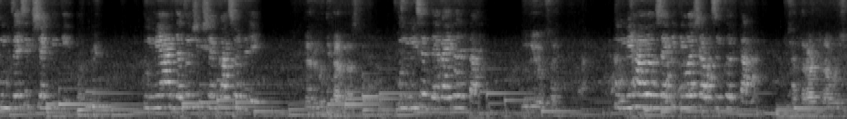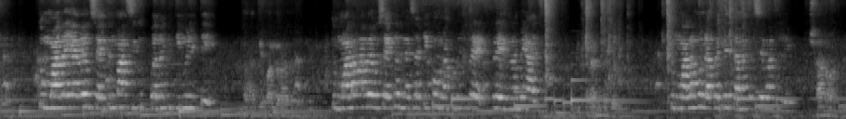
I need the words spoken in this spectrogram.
तुमचे शिक्षण किती? तुम्ही अर्ध्यातून शिक्षण का सोडले? घरगुती कारभार असतो. तुम्ही सध्या काय करता? दूध व्यवसाय. तुम्ही हा व्यवसाय किती वर्षापासून करता? सतरा अठरा वर्ष. तुम्हाला या व्यवसायातून मासिक उत्पन्न किती मिळते? दहा ते पंधरा हजार. तुम्हाला हा व्यवसाय करण्यासाठी कोणाकडून प्रे- प्रेरणा मिळाली? तुम्हाला मुलाखत देताना कसे वाटले? छान वाटले.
